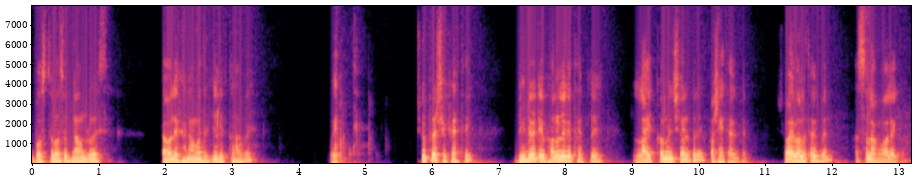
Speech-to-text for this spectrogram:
বস্তুবাচক নাউন রয়েছে। তাহলে এখানে আমাদের কি লিখতে হবে? উইথ সুপ্রিয় শিক্ষার্থী, ভিডিওটি ভালো লেগে থাকলে লাইক কমেন্ট শেয়ার করে পাশেই থাকবেন। সবাই ভালো থাকবেন। আসসালামু আলাইকুম।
